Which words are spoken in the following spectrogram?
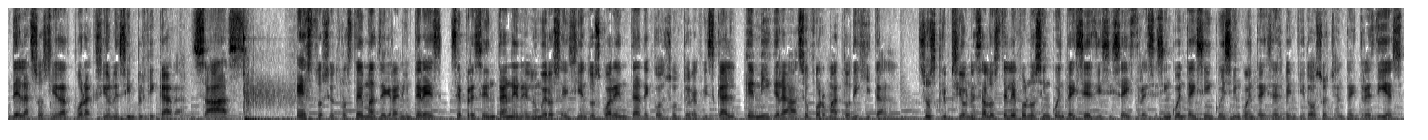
de la Sociedad por Acciones Simplificada, SAS. Estos y otros temas de gran interés se presentan en el número 640 de Consultorio Fiscal que migra a su formato digital. Suscripciones a los teléfonos 5616-1355 y 5622-8310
